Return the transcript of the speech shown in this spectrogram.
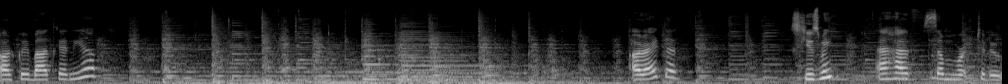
और कोई बात करनी है आप? Alright then. Excuse me, I have some work to do.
